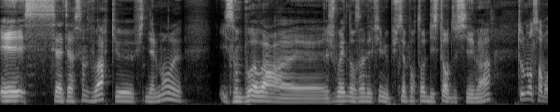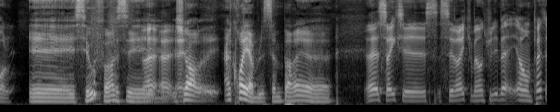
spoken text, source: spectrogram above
Et c'est intéressant de voir que finalement, euh, ils ont beau avoir euh, joué dans un des films les plus importants de l'histoire du cinéma. Tout le monde s'en branle. Et c'est ouf, hein, c'est Ouais, genre euh, incroyable. Ça me paraît. Ouais, c'est vrai que c'est- c'est vrai que maintenant que tu dis, bah, en fait,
